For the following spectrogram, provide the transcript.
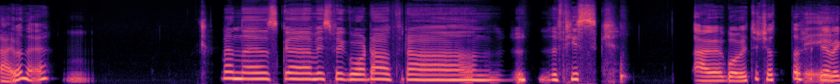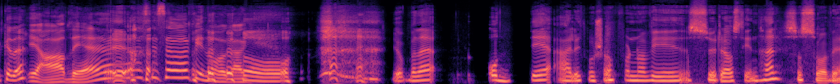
Det er jo det. Mm. Men eh, skal, hvis vi går da fra eh, fisk da går vi til kjøtt, da. Gjør vi ikke det? Ja, det Ja. syns jeg var en fin overgang. Jobb med det. Og det er litt morsomt, for når vi surra oss inn her, så så vi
